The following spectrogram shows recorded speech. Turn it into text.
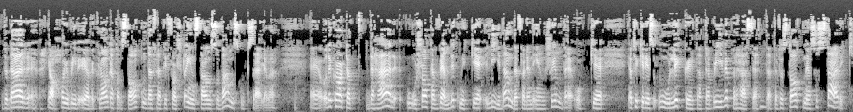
det där ja, har ju blivit överklagat av staten därför att i första instans så vann skogsägarna. Eh, och det är klart att det här orsakar väldigt mycket lidande för den enskilde och eh, jag tycker det är så olyckligt att det har blivit på det här sättet. Därför staten är så stark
